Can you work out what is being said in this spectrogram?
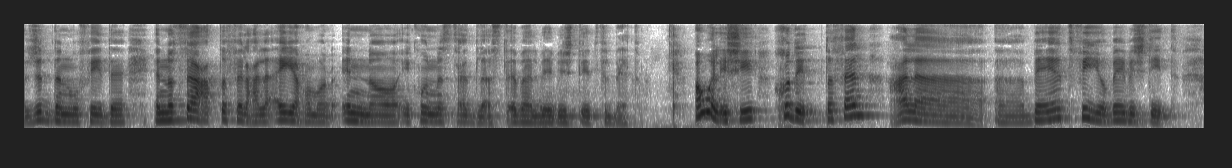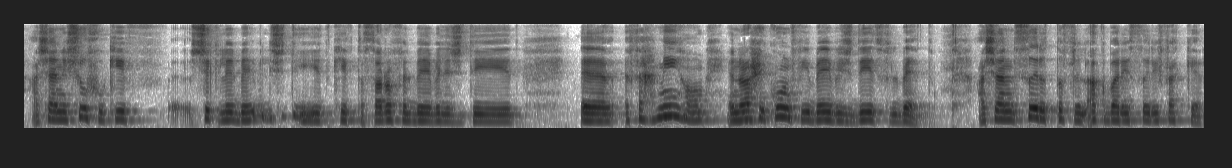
جدا مفيدة إنه تساعد الطفل على أي عمر إنه يكون مستعد لاستقبال بيبي جديد في البيت. أول إشي خذي الطفل على آه، بيت فيه بيبي جديد عشان يشوفوا كيف شكل البيبي الجديد كيف تصرف البيبي الجديد. آه، فهميهم انه راح يكون في بيبي جديد في البيت. عشان يصير الطفل الأكبر يصير يفكر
